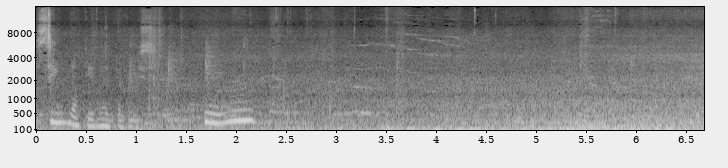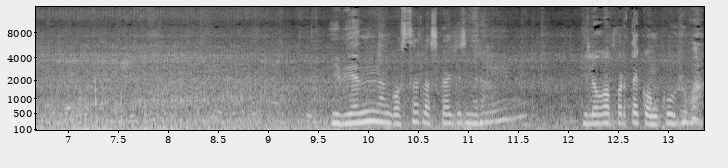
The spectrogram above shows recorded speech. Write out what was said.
si no tiene el permiso. Y bien angostas las calles, mira. Y luego aparte con curva.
